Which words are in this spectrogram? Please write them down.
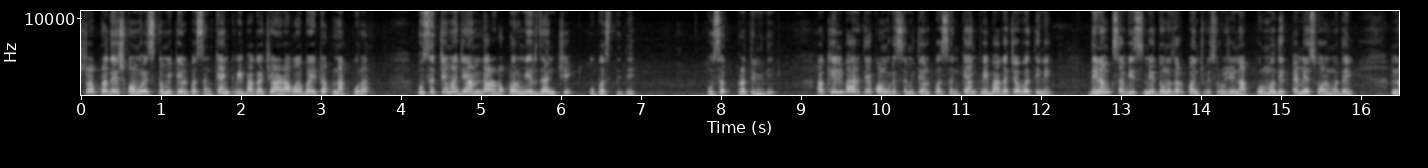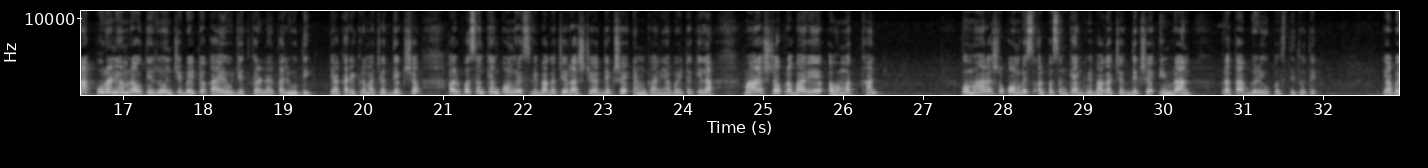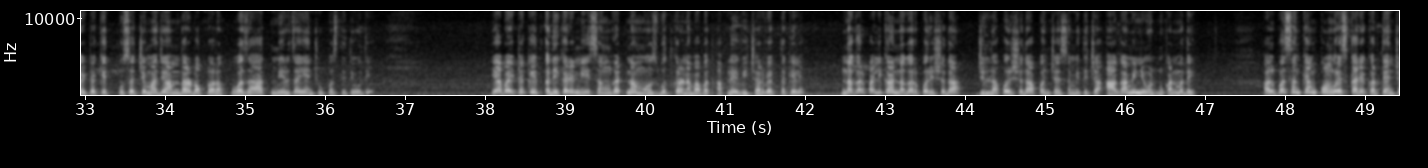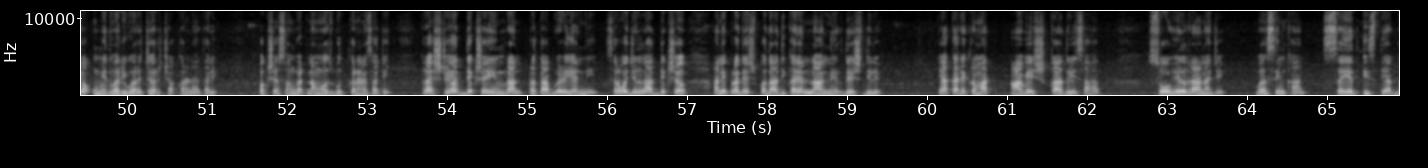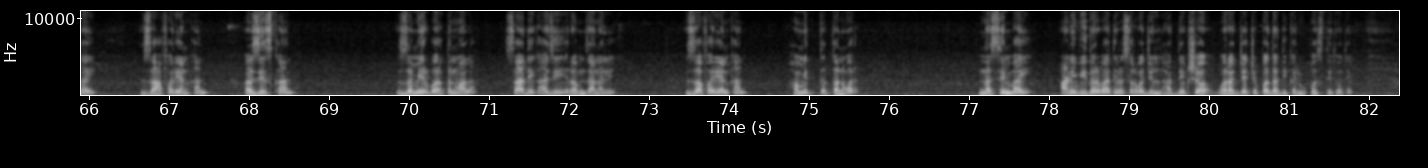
महाराष्ट्र प्रदेश Congress committee अल्पसंख्याक विभागाची आढावा बैठक नागपुरात. पुसदचे माजी आमदार डॉक्टर मिर्झांची उपस्थिती. पुसद प्रतिनिधी. अखिल भारतीय काँग्रेस समिती अल्पसंख्याक विभागाच्या वतीने दिनांक सव्वीस मे दोन हजार पंचवीस रोजी नागपूरमधील एम एस हॉलमध्ये नागपूर आणि अमरावती झोनची बैठक आयोजित करण्यात आली होती. या कार्यक्रमाचे अध्यक्ष अल्पसंख्याक काँग्रेस विभागाचे राष्ट्रीय अध्यक्ष एम खान या बैठकीला महाराष्ट्र प्रभारी अहमद खान व महाराष्ट्र काँग्रेस अल्पसंख्याक विभागाचे अध्यक्ष इम्रान प्रतापगडी उपस्थित होते. या बैठकीत पुसदचे माजी आमदार डॉक्टर वजाहत मिर्झा यांची उपस्थिती होती. या बैठकीत अधिकाऱ्यांनी संघटना मजबूत करण्याबाबत आपले विचार व्यक्त केले. नगरपालिका नगर परिषदा जिल्हा परिषदा पंचायत समितीच्या आगामी निवडणुकांमध्ये अल्पसंख्याक काँग्रेस कार्यकर्त्यांच्या उमेदवारीवर चर्चा करण्यात आली. पक्ष संघटना मजबूत करण्यासाठी राष्ट्रीय अध्यक्ष इम्रान प्रतापगडे यांनी सर्व जिल्हा अध्यक्ष आणि प्रदेश पदाधिकाऱ्यांना निर्देश दिले. या कार्यक्रमात आवेश कादरी साहब सोहेल राणाजी वसीम खान सय्यद इस्तियाकभाई जाफर यान खान अजीज खान जमीर बर्तनवाला सादिक हाजी रमजान अली जफर खान हमीद तन्वर नसीमभाई आणि विदर्भातील सर्व जिल्हाध्यक्ष व राज्याचे पदाधिकारी उपस्थित होते.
